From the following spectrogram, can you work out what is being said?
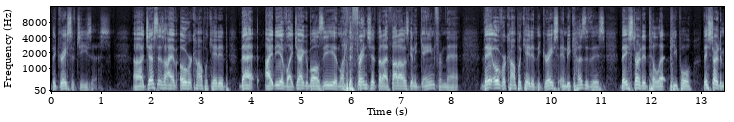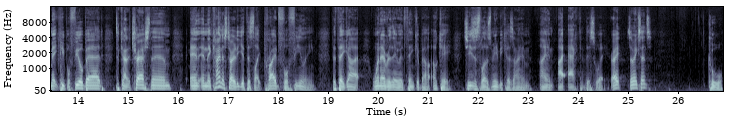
the grace of Jesus. Uh, just as I have overcomplicated that idea of like Dragon Ball Z and like the friendship that I thought I was going to gain from that, they overcomplicated the grace. And because of this, they started to let people, they started to make people feel bad, to kind of trash them. And, and they kind of started to get this like prideful feeling that they got whenever they would think about, okay, Jesus loves me because I am, I am, I acted this way, right? Does that make sense? Cool.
